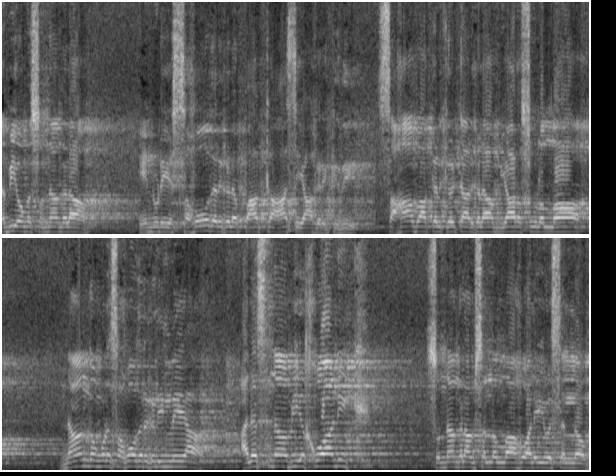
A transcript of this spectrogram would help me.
நபி அவங்க சொன்னாங்களாம் என்னுடைய சகோதரர்களை பார்க்க ஆசையாக இருக்குது. சஹாபாக்கள் கேட்டார்களாம் யார சூழல்லா நாங்க உங்களோட சகோதரர்கள் இல்லையா? அலஸ்னாபி அஹ்வானிக் சொன்னாங்களாம் சல்லல்லாஹு அலைவ செல்லம்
